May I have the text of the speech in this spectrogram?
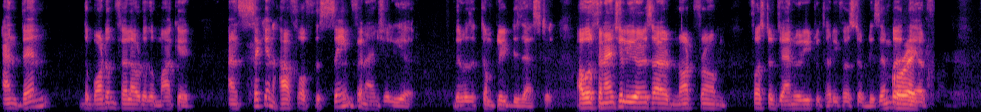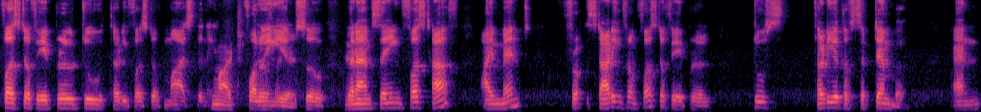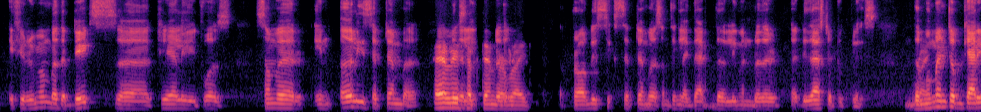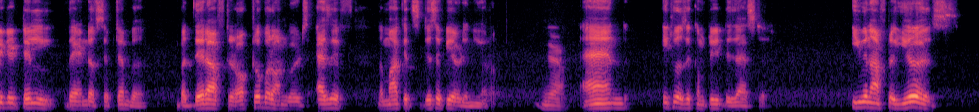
And then the bottom fell out of the market. And second half of the same financial year, there was a complete disaster. Our financial years are not from 1st of January to 31st of December. They are Correct. 1st of April to 31st of March the next March. following year. So when I'm saying first half, I meant fro- starting from 1st of April to 30th of September. And if you remember the dates uh, clearly, it was somewhere in early September, Early September, Brothers- right? probably 6th September, something like that, the Lehman Brothers disaster took place. The Right. momentum carried it till the end of September, but thereafter, October onwards, as if the markets disappeared in Europe. Yeah. And it was a complete disaster. Even after years,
